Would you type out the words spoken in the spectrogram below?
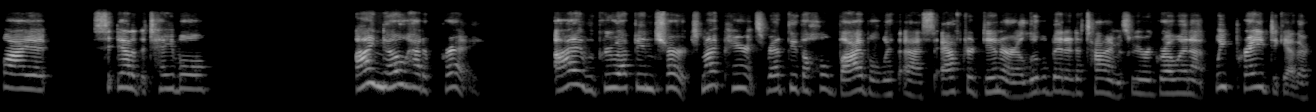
quiet sit down at the table I know how to pray. I grew up in church. My parents read through the whole Bible with us after dinner, a little bit at a time as we were growing up. We prayed together.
